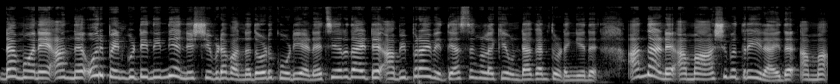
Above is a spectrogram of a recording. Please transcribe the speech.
ഡാ മോനെ അന്ന് ഒരു പെൺകുട്ടി നിന്നെ അന്വേഷിച്ച് ഇവിടെ വന്നതോടു കൂടിയാണ് ചെറുതായിട്ട് അഭിപ്രായ വ്യത്യാസങ്ങളൊക്കെ ഉണ്ടാകാൻ തുടങ്ങിയത്. അന്നാണ് അമ്മ ആശുപത്രിയിലായത്. അമ്മ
